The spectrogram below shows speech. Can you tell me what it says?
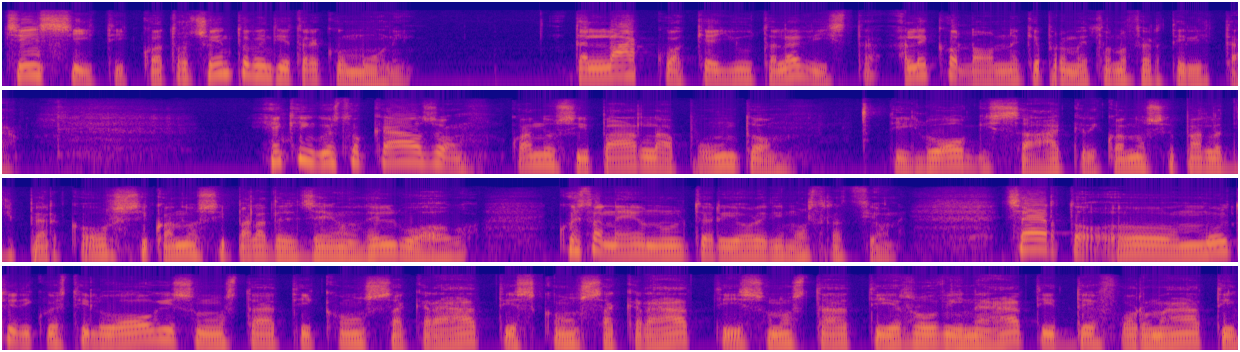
censiti 423 comuni, dall'acqua che aiuta la vista alle colonne che promettono fertilità. E anche in questo caso, quando si parla appunto di luoghi sacri, quando si parla di percorsi, quando si parla del genere del luogo, questa ne è un'ulteriore dimostrazione. Certo, oh, molti di questi luoghi sono stati consacrati, sconsacrati, sono stati rovinati, deformati,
